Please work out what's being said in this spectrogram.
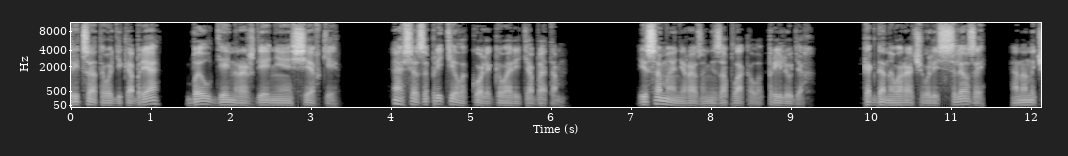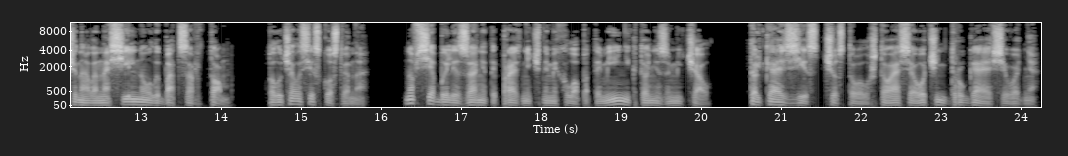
30 декабря был день рождения Севки. Ася запретила Коле говорить об этом. И сама ни разу не заплакала при людях. Когда наворачивались слезы, она начинала насильно улыбаться ртом. Получалось искусственно. Но все были заняты праздничными хлопотами, и никто не замечал. Только Азиз чувствовал, что Ася очень другая сегодня.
